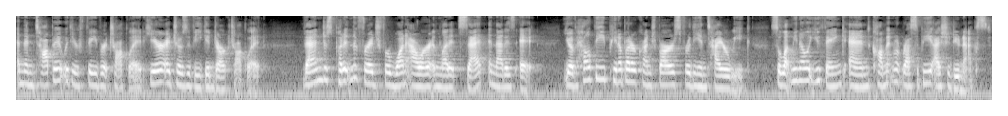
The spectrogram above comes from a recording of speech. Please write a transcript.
and then top it with your favorite chocolate. Here I chose a vegan dark chocolate. Then just put it in the fridge for one hour and let it set, and that is it. You have healthy peanut butter crunch bars for the entire week. So let me know what you think and comment what recipe I should do next.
